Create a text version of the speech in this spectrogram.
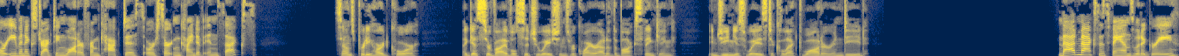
or even extracting water from cactus or certain kind of insects. Sounds pretty hardcore. I guess survival situations require out of the box thinking. Ingenious ways to collect water, indeed. Mad Max's fans would agree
